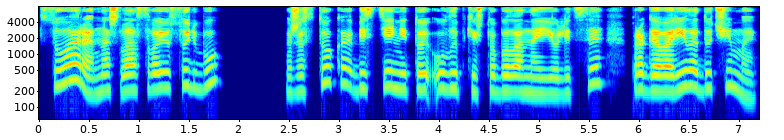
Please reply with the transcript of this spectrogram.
Суара нашла свою судьбу? Жестоко, без тени той улыбки, что была на ее лице, проговорила Дучиме.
